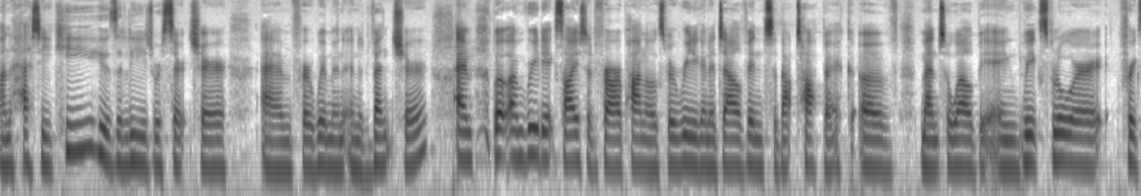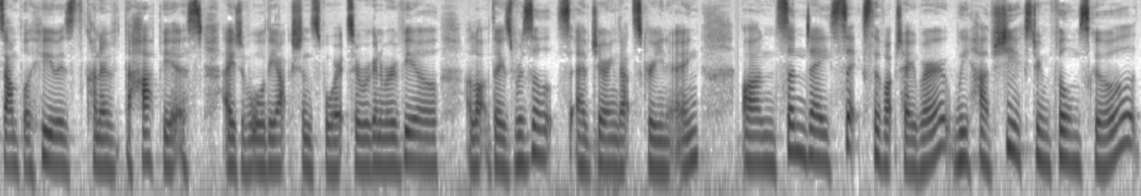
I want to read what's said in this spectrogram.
and Hetty Key, who is a lead researcher um, for women in adventure. Um, but I'm really excited for our panel because we're really going to delve into that topic of mental well-being. We explore, for example, who is kind of the happiest out of all the action sports. So we're going to reveal a lot of those results uh, during that screening. On Sunday, 6th of October, we have She Extreme Film School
